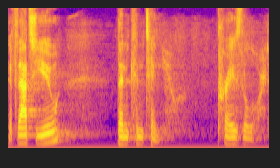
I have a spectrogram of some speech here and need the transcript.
If that's you, then continue. Praise the Lord.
